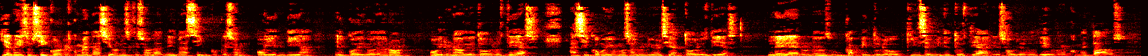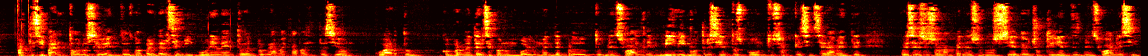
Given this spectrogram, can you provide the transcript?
y él me hizo cinco recomendaciones que son las mismas cinco que son hoy en día el código de honor. Oír un audio todos los días, así como íbamos a la universidad todos los días, leer unos, un capítulo 15 minutos diarios sobre los libros recomendados, Participar en todos los eventos, no perderse ningún evento del programa de capacitación. Cuarto, comprometerse con un volumen de productos mensual de mínimo 300 puntos, aunque sinceramente, pues esos son apenas unos 7, 8 clientes mensuales y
